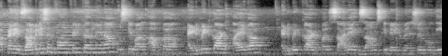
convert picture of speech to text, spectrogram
आप एग्जामिनेशन फॉर्म फिल कर लेना, उसके बाद आपका एडमिट कार्ड आएगा। एडमिट कार्ड पर सारे एग्ज़ाम्स की डेट मेंशन होगी,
